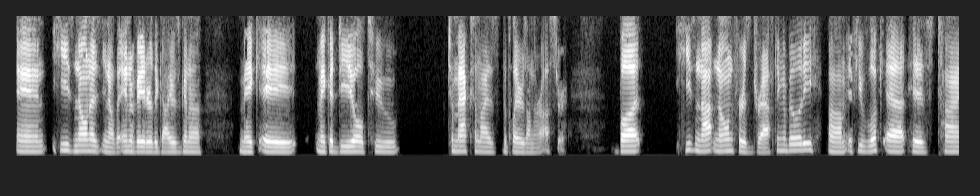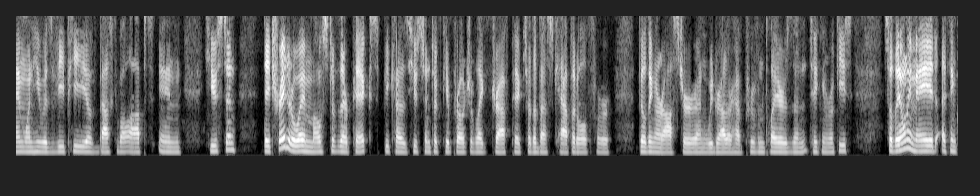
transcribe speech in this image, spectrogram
and he's known as you know the innovator, the guy who's gonna make a make a deal to to maximize the players on the roster. But he's not known for his drafting ability. Um, if you look at his time when he was VP of basketball ops in Houston, they traded away most of their picks because Houston took the approach of like draft picks are the best capital for building a roster, and we'd rather have proven players than taking rookies. So they only made, I think,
